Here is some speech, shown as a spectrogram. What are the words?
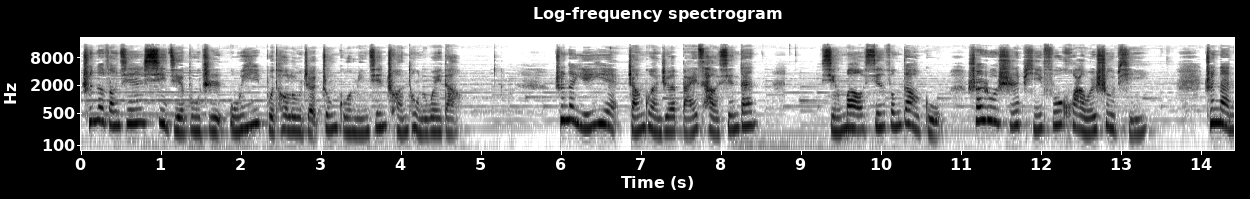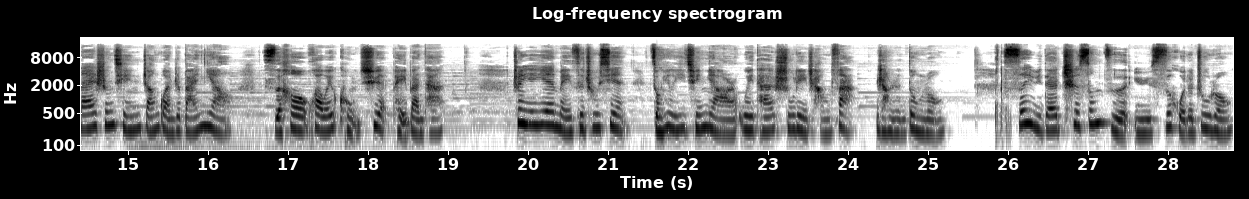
春的房间细节布置无一不透露着中国民间传统的味道。春的爷爷掌管着百草仙丹，形貌仙风道骨，衰弱时皮肤化为树皮。春奶奶生前掌管着百鸟，死后化为孔雀陪伴她。春爷爷每次出现。总有一群鸟儿为他梳理长发，让人动容。死雨的赤松子与死火的祝融，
